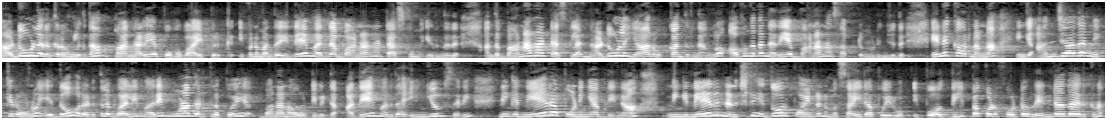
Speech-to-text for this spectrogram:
நடுவில் இருக்கிறவங்களுக்கு தான் நிறைய போக வாய்ப்பு இருக்குது இப்போ நம்ம அந்த இதே மாதிரி தான் பனானா டாஸ்க்கும் இருந்தது. அந்த பனானா டாஸ்கில் நடுவில் யார் உட்காந்துருந்தாங்களோ அவங்க தான் நிறைய பனானா சாப்பிட்டு முடிஞ்சுது. என்ன காரணம்னா இங்கே அஞ்சாவதாக நிற்கிறவனும் ஏதோ ஒரு இடத்துல வழி மாதிரி மூணாவது இடத்துல போய் பனானா ஊட்டி விட்டான் அதே மாதிரி தான் இங்கேயும் சரி. நீங்கள் நேராக போனீங்க அப்படின்னா நீங்கள் நேருன்னு நினச்சிட்டு ஏதோ ஒரு பாயிண்ட்டில் நம்ம சைடாக போயிடுவோம் இப்போது தீபக்கோட ஃபோட்டோ ரெண்டாவதாக இருக்குன்னா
